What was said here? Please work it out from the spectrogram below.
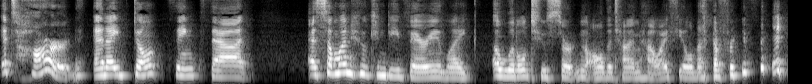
It's hard. And i don't think that as someone who can be very like a little too certain all the time how i feel about everything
